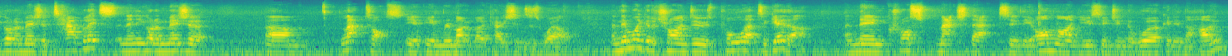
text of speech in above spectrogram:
you've got to measure tablets, and then you've got to measure um, laptops in, in remote locations as well. And then what we're going to try and do is pull that together and then cross-match that to the online usage in the work and in the home.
